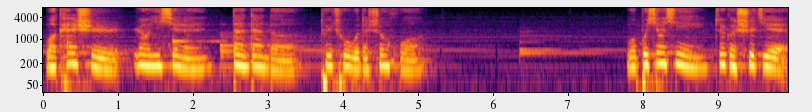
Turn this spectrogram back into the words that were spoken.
我开始让一些人淡淡的退出我的生活。我不相信这个世界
